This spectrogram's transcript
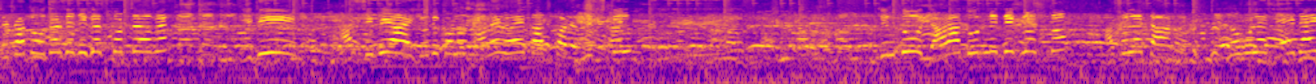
সেটা তো ওদেরকে জিজ্ঞেস করতে হবে। ইডি আর সিবিআই যদি কোনো দলের হয়ে কাজ করে মুশকিল। কিন্তু যারা দুর্নীতিগ্রস্ত আসলে তা নয়। তৃণমূলে যে যাই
